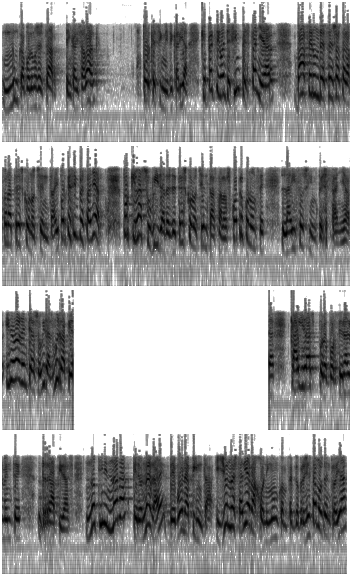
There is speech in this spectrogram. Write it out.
nunca podemos estar en CaixaBank porque significaría que prácticamente sin pestañear va a hacer un descenso hasta la zona 3,80. ¿Y por qué sin pestañear? Porque la subida desde 3,80 hasta los 4,11 la hizo sin pestañear. Y normalmente la subida es muy rápida caídas proporcionalmente rápidas. No tienen nada, pero nada, ¿eh? de buena pinta. Y yo no estaría bajo ningún concepto. Pero si estamos dentro ya,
